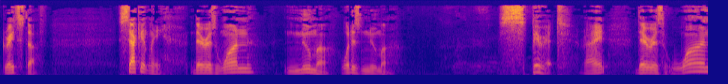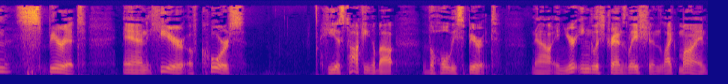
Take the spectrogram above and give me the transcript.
great stuff. Secondly, there is one pneuma. What is pneuma? Spirit, right? There is one spirit. And here, of course, he is talking about the Holy Spirit. Now, in your English translation, like mine,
